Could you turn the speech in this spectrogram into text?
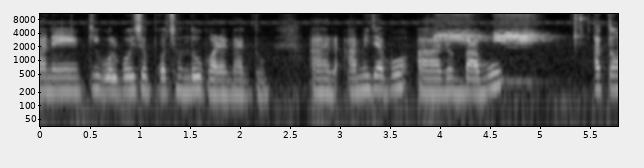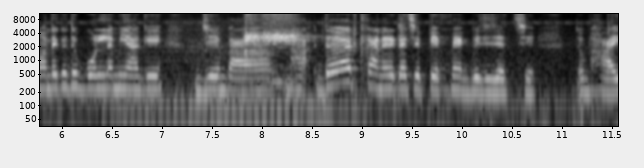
মানে কি বলব, ওইসব পছন্দও করে না একদম। আর আমি যাব, আর বাবু আর তোমাদেরকে তো বললামই আগে যে বা ধর কানের কাছে পেক ম্যাক বেজে যাচ্ছে। তো ভাই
